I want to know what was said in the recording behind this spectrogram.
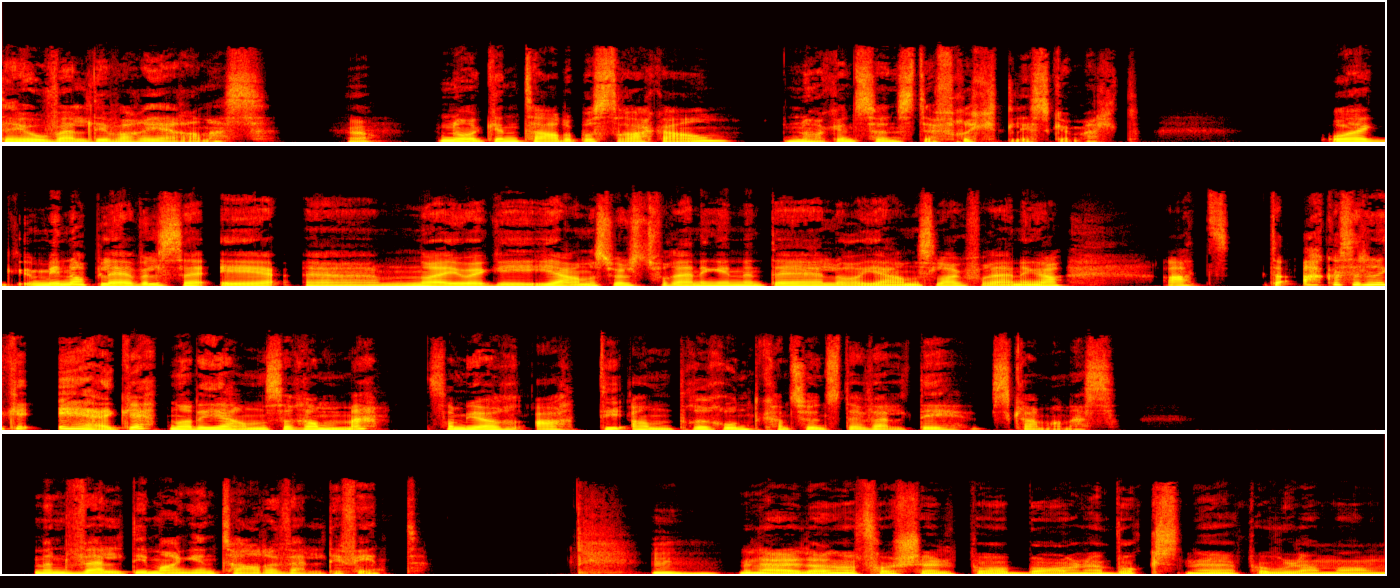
Det er jo veldig varierende. Ja. Noen tar det på strak arm, noen syns det er fryktelig skummelt. Og jeg, min opplevelse er, eh, nå er jo jeg i Hjernesvulstforeningen en del, og Hjerneslagforeninger, at det er akkurat som det er noe eget når det er hjernen som rammer, som gjør at de andre rundt kan synes det er veldig skremmende. Men veldig mange tar det veldig fint. Mm. Men er det da noen forskjell på barn og voksne på hvordan man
